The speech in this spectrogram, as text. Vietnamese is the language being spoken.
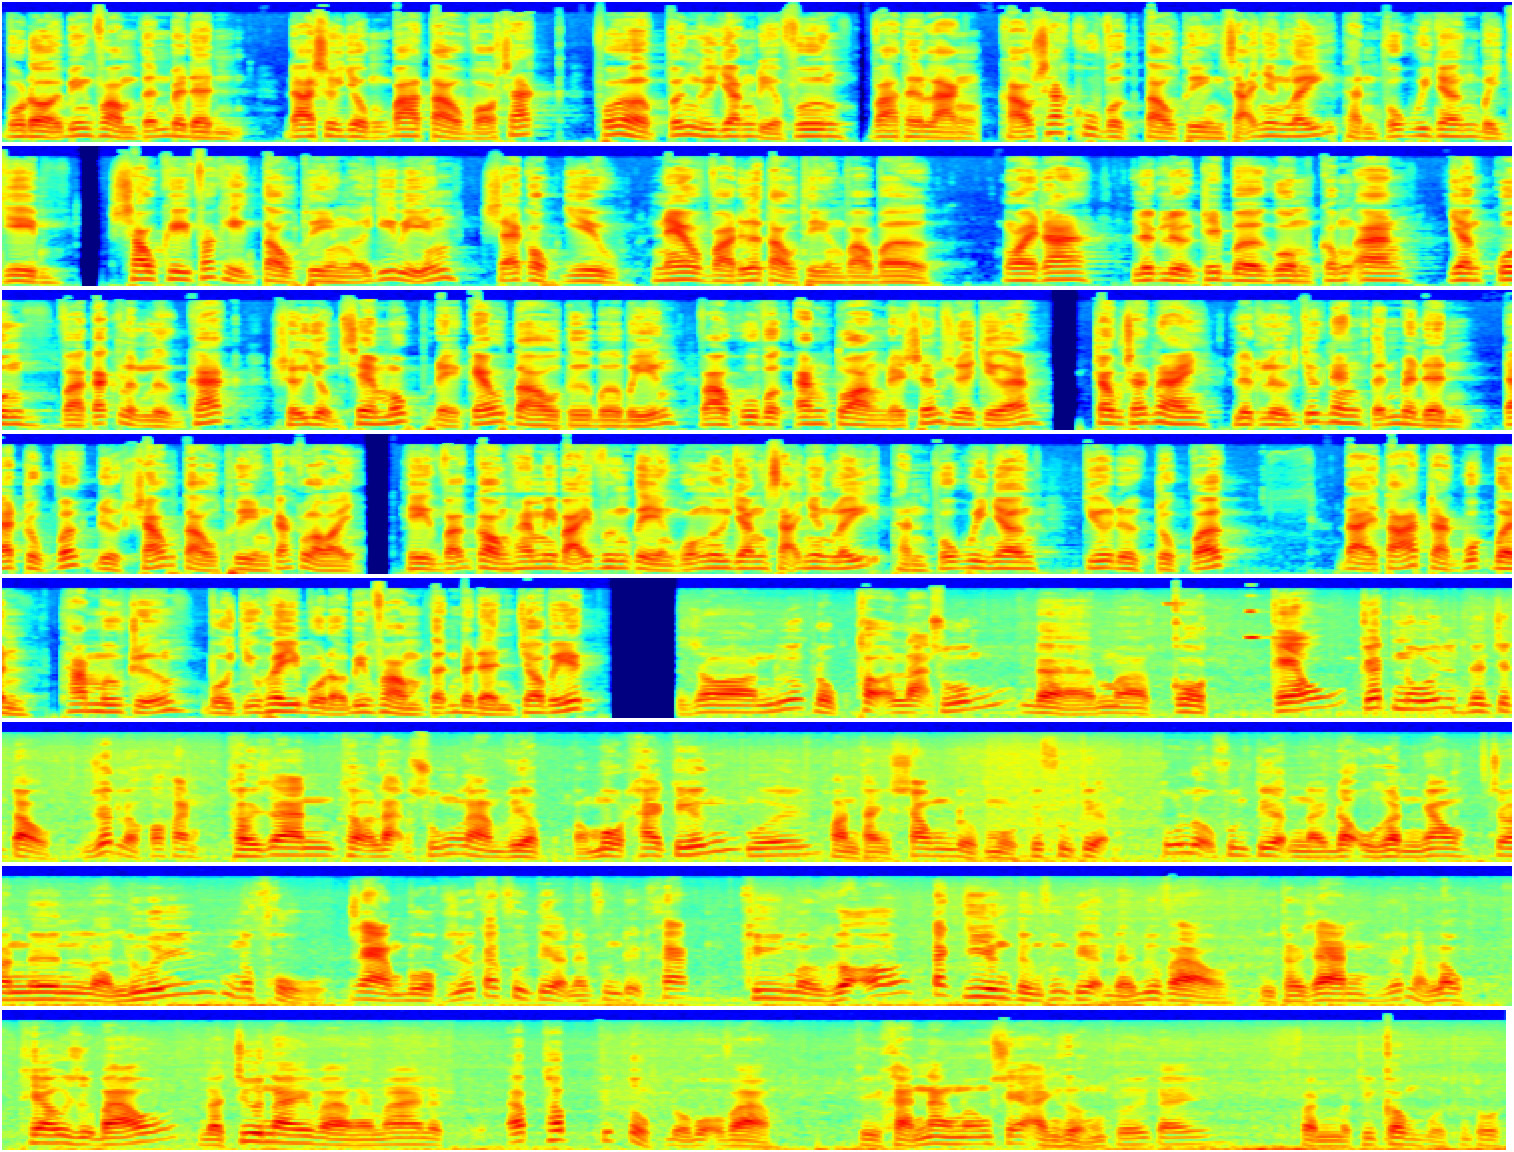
Bộ đội biên phòng tỉnh Bình Định đã sử dụng 3 tàu vỏ sắt phối hợp với người dân địa phương và thợ lặn khảo sát khu vực tàu thuyền xã Nhân Lý, thành phố Quy Nhơn bị chìm. Sau khi phát hiện tàu thuyền ở dưới biển, sẽ cột diều, neo và đưa tàu thuyền vào bờ. Ngoài ra, lực lượng trên bờ gồm công an, dân quân và các lực lượng khác sử dụng xe múc để kéo tàu từ bờ biển vào khu vực an toàn để sớm sửa chữa. Trong sáng nay, lực lượng chức năng tỉnh Bình Định đã trục vớt được 6 tàu thuyền các loại. Hiện vẫn còn 27 phương tiện của ngư dân xã Nhân Lý, thành phố Quy Nhơn chưa được trục vớt. Đại tá Trần Quốc Bình, tham mưu trưởng Bộ Chỉ huy Bộ đội Biên phòng tỉnh Bình Định cho biết. Do nước đục thợ lặn xuống để mà cột kéo kết nối lên trên tàu rất là khó khăn. Thời gian thợ lặn xuống làm việc khoảng 1-2 tiếng mới hoàn thành xong được một cái phương tiện. Số lượng phương tiện này đậu gần nhau cho nên là lưới nó phủ ràng buộc giữa các phương tiện này phương tiện khác. Khi mà gỡ tách riêng từng phương tiện để đưa vào thì thời gian rất là lâu. Theo dự báo là trưa nay và ngày mai là áp thấp tiếp tục đổ bộ vào thì khả năng nó cũng sẽ ảnh hưởng tới cái phần mà thi công của chúng tôi.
